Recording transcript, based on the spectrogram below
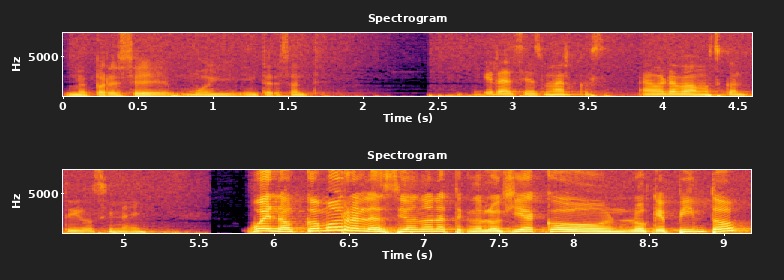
Me parece muy interesante. Gracias, Marcos. Ahora vamos contigo, Sinay. Bueno, ¿cómo relaciono la tecnología con lo que pinto?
